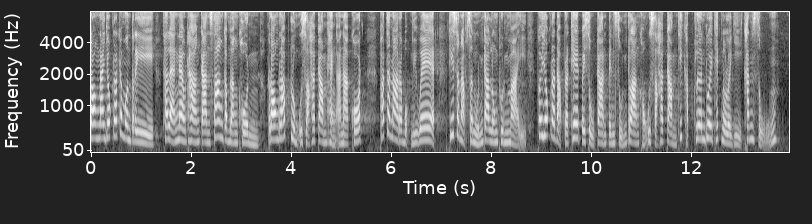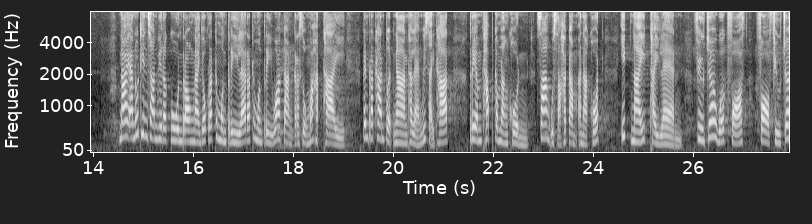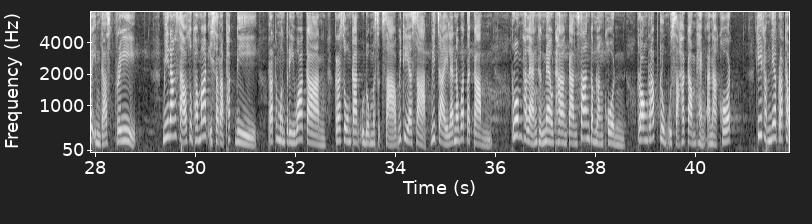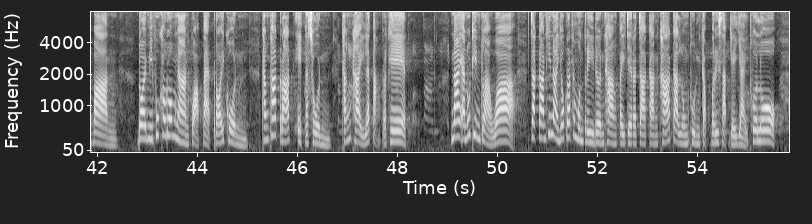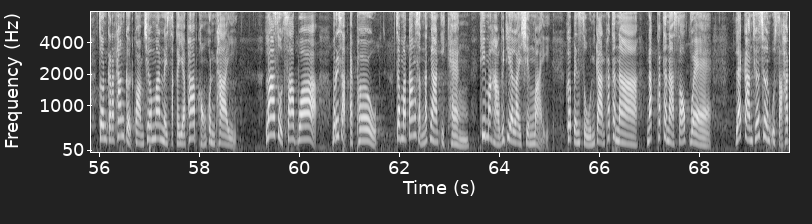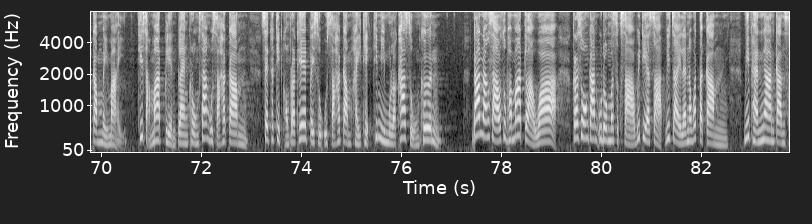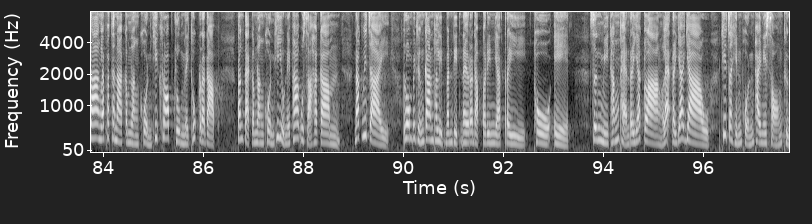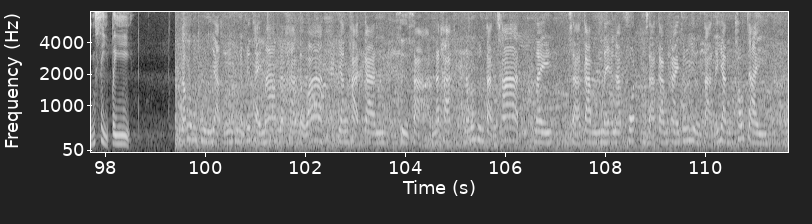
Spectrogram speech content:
รองนายกรัฐมนตรีแถลงแนวทางการสร้างกำลังคน รองรับกลุ่มอุตสาหกรรมแห่งอนาคต พัฒนาระบบนิเวศ ที่สนับสนุนการลงทุนใหม่ เพื่อยกระดับประเทศไปสู่การเป็นศูนย์กลางของอุตสาหกรรมที่ขับเคลื่อนด้วยเทคโนโลยีขั้นสูงนายอนุทินชาญวีรกูล รองนายกรัฐมนตรีและรัฐมนตรีว่าการกระทรวงมหาดไทย เป็นประธานเปิดงานแถลงวิสัยทัศน์ เตรียมทัพกำลังคน สร้างอุตสาหกรรมอนาคต Ignite Thailand Future Workforce for Future Industry มีนางสาวสุภมาศอิสระพักดี รัฐมนตรีว่าการกระทรวงการอุดมศึกษาวิทยาศาสตร์ วิจัยและนวัตกรรม ร่วมแถลงถึงแนวทางการสร้างกำลังคน รองรับกลุ่มอุตสาหกรรมแห่งอนาคต ที่ทำเนียบรัฐบาล โดยมีผู้เข้าร่วมงานกว่า 800 คน ทั้งภาครัฐ เอกชน ทั้งไทยและต่างประเทศ นายอนุทินกล่าวว่า จากการที่นายกรัฐมนตรีเดินทางไปเจรจาการค้าการลงทุนกับบริษัทใหญ่ ๆ ทั่วโลก จนกระทั่งเกิดความเชื่อมั่นในศักยภาพของคนไทย ล่าสุดทราบว่าบริษัท Apple จะมาตั้งสำนักงานอีกแห่งที่มหาวิทยาลัยเชียงใหม่ เพื่อเป็นศูนย์การพัฒนานักพัฒนาซอฟต์แวร์ และการเชื้อเชิญอุตสาหกรรมใหม่ๆ ที่สามารถเปลี่ยนแปลงโครงสร้างอุตสาหกรรม เศรษฐกิจของประเทศไปสู่อุตสาหกรรมไฮเทคที่มีมูลค่าสูงขึ้น ด้านนางสาวสุภมาศกล่าวว่า กระทรวงการอุดมศึกษาวิทยาศาสตร์ วิจัยและนวัตกรรม มีแผนงานการสร้างและพัฒนากำลังคนที่ครอบคลุมในทุกระดับ ตั้งแต่กำลังคนที่อยู่ในภาคอุตสาหกรรม นักวิจัย รวมไปถึงการผลิตบัณฑิตในระดับปริญญาตรี โทเอกซึ่งมีทั้งแผนระยะกลางและระยะยาวที่จะเห็นผลภายใน 2-4 ปี นักลงทุนอยากมาลงทุนในประเทศไทยมากนะคะ แต่ว่ายังขาดการสื่อสารนะคะ นักลงทุนต่างชาติในอุตสาหกรรมในอนาคต อุตสาหกรรมไฮเทคโนโลยีต่างๆเนี่ยยังเข้าใจ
